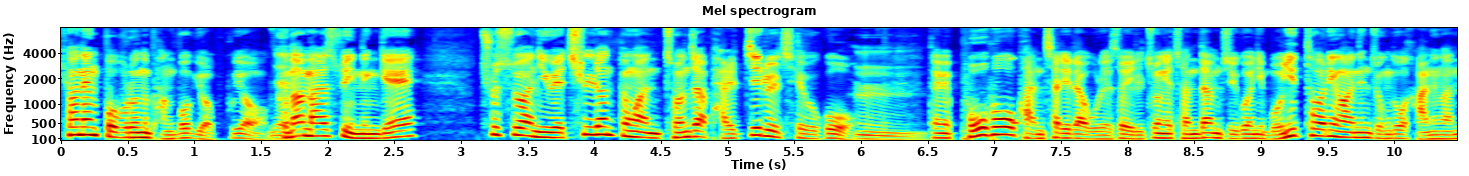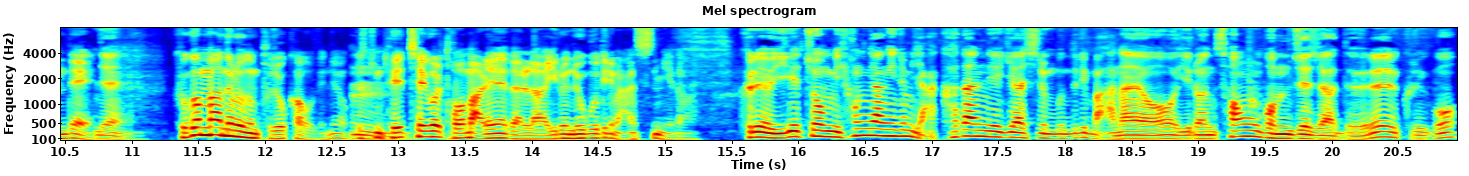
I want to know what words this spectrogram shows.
현행법으로는 방법이 없고요. 예. 그나마 할 수 있는 게 출소한 이후에 7년 동안 전자 발찌를 채우고 음. 그다음에 보호 관찰이라고 그래서 일종의 전담 직원이 모니터링하는 정도가 가능한데 네. 그것만으로는 부족하거든요. 그래서 좀 음. 대책을 더 마련해 달라 이런 요구들이 많습니다. 그래요. 이게 좀 형량이 좀 약하다는 얘기 하시는 분들이 많아요. 이런 성범죄자들, 그리고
